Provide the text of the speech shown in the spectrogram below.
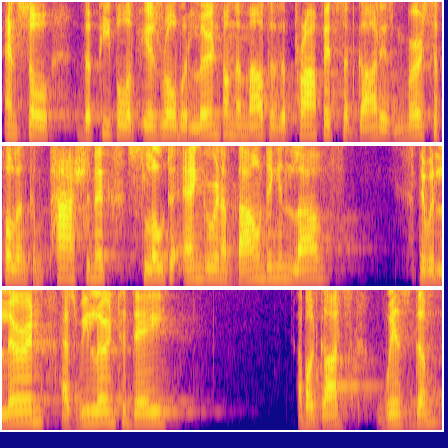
And so the people of Israel would learn from the mouth of the prophets that God is merciful and compassionate, slow to anger and abounding in love. They would learn, as we learn today, about God's wisdom,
